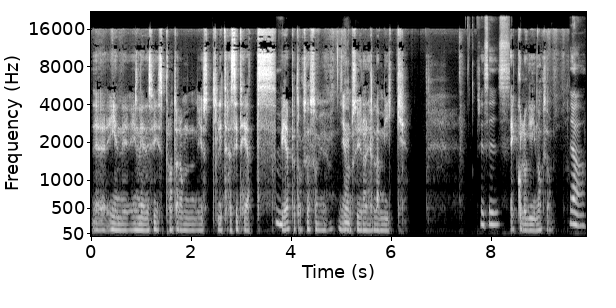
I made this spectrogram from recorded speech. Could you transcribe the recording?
eh, inledningsvis pratade om just litteracitetsbegreppet mm. också som ju genomsyrar hela MIK. Precis. Ekologin också. Ja.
